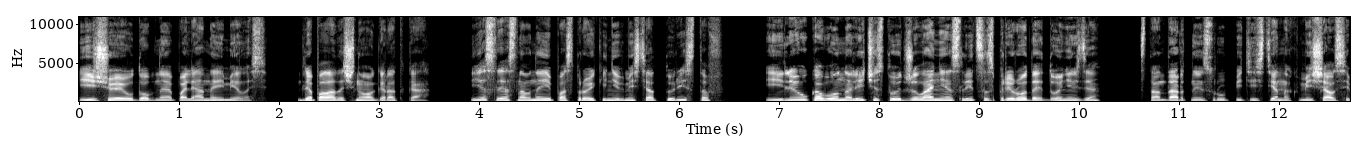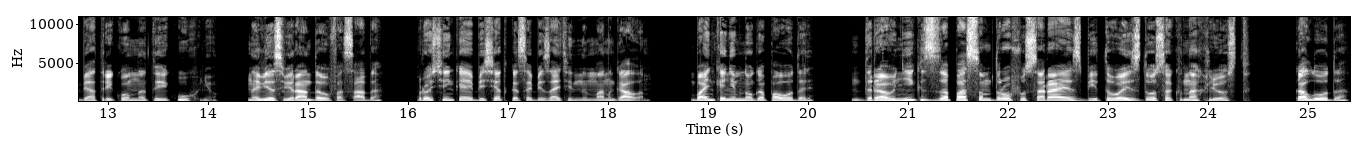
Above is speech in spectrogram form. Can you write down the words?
Еще и удобная поляна имелась для палаточного городка. Если основные постройки не вместят туристов, или у кого наличествует желание слиться с природой до нельзя. Стандартный сруб пятистенок вмещал в себя три комнаты и кухню, навес веранды у фасада, простенькая беседка с обязательным мангалом, банька немного поодаль, дровник с запасом дров у сарая, сбитого из досок внахлёст, колода,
